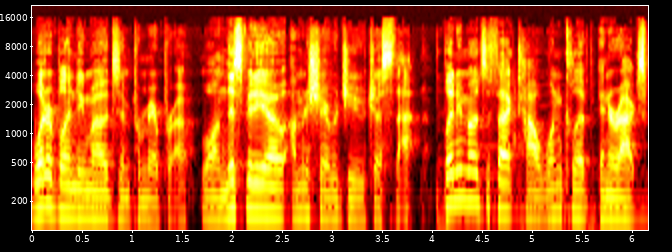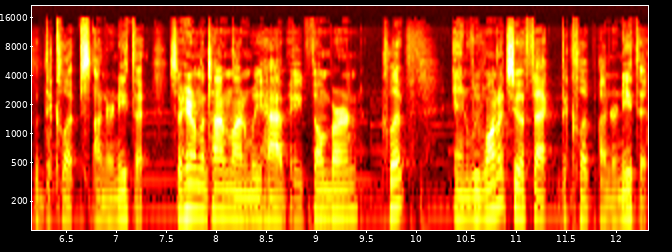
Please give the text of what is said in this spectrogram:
What are blending modes in Premiere Pro? Well, in this video, I'm gonna share with you just that. Blending modes affect how one clip interacts with the clips underneath it. So here on the timeline, we have a film burn clip and we want it to affect the clip underneath it.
